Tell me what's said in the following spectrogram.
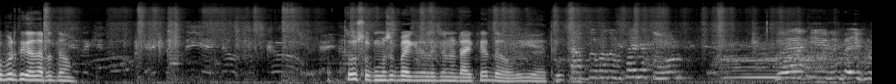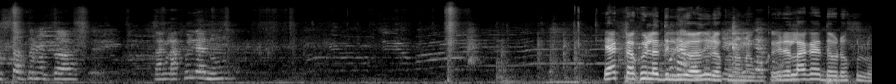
উপর থেকে দাঁড়ো দাও। তো শুক মুসুক বাইক রেলের জন্য ডাইকে দাও ইয়ে একটা খুলে দিলি দুইটা খুলো না এটা লাগাই দাও ওটা খুলো।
